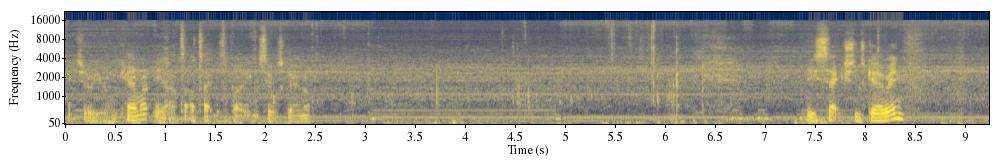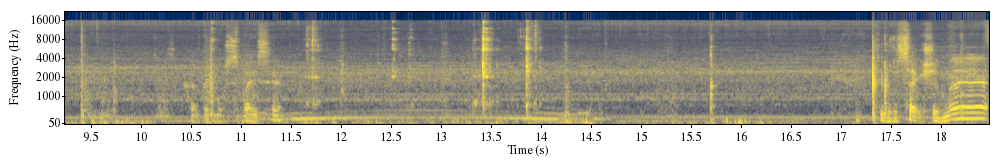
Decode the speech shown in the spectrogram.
Make sure you're on camera. Yeah, I'll, I'll take this apart. You can see what's going on. These sections go in. a bit more space here. So we've got a section there.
